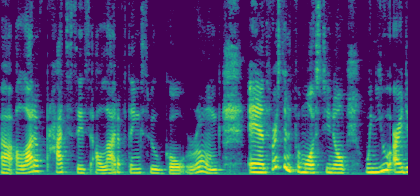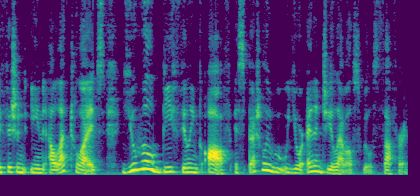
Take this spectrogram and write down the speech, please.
uh, a lot of processes, a lot of things will go wrong. And first and foremost, you know, when you are deficient in electrolytes, you will be feeling off, especially your energy levels will suffer.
